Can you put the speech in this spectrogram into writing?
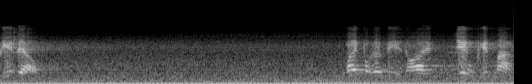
ผิดแล้ว ไม่ปกติน้อย ยิ่งผิดมาก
